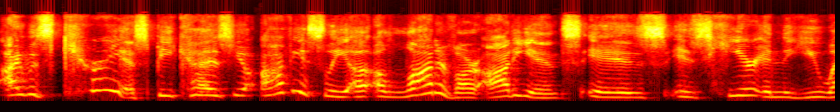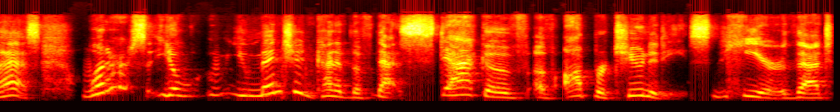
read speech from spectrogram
I was curious because you know obviously a, a lot of our audience is is here in the U.S. What are you know you mentioned kind of the that stack of of opportunities here that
